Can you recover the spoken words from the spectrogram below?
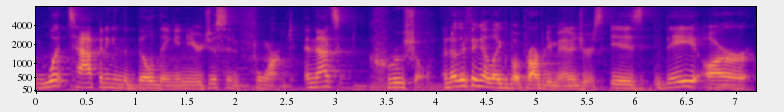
what's happening in the building and you're just informed. And that's crucial. Another thing I like about property managers is they are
